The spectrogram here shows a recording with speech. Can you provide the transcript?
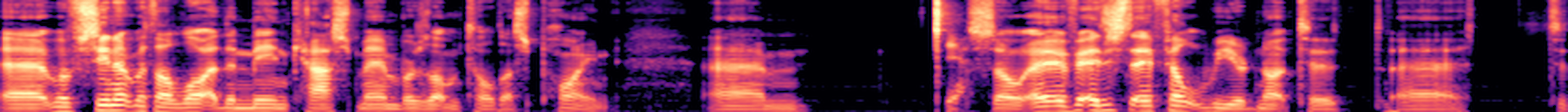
Uh, we've seen it with a lot of the main cast members up until this point. Um, Yeah. So it, it just it felt weird not to uh, to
